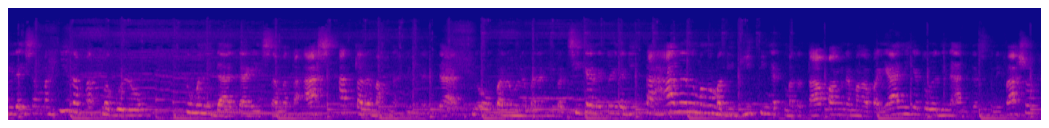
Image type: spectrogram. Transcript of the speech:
bilang isang mahirap at magulong komunidad dahil sa mataas at talamak na kriminalidad. Noong panahon naman ng Hibagsikan, ito ay naging tahanan ng mga magigiting at matatapang na mga bayani katulad ni Andres Bonifacio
